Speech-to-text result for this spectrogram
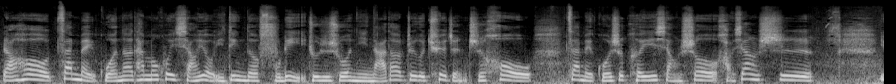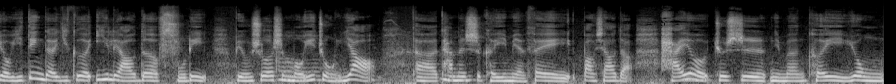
然后在美国呢，他们会享有一定的福利，就是说你拿到这个确诊之后，在美国是可以享受，好像是有一定的一个医疗的福利，比如说是某一种药，呃，他们是可以免费报销的。还有就是你们可以用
